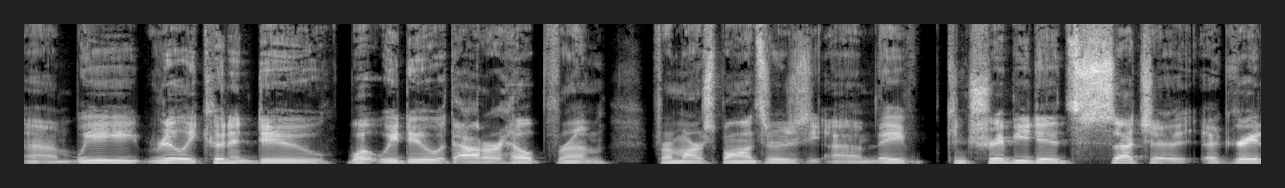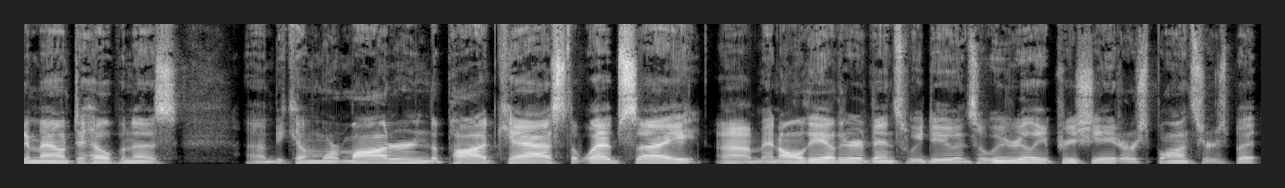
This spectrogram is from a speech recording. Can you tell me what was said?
Um, we really couldn't do what we do without our help from from our sponsors. Um, they've contributed such a, a great amount to helping us uh, become more modern, the podcast, the website, um, and all the other events we do. And so we really appreciate our sponsors. But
